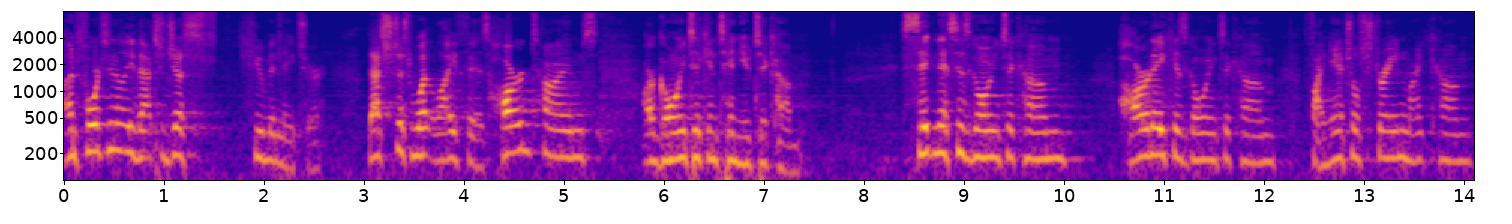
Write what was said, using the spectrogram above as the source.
Unfortunately, that's just human nature. That's just what life is. Hard times are going to continue to come. Sickness is going to come. Heartache is going to come. Financial strain might come.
